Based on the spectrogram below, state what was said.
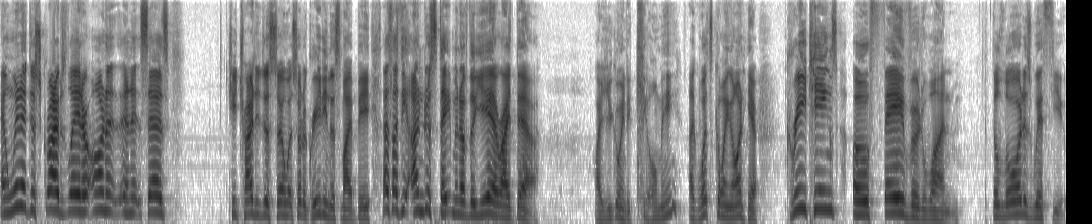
And when it describes later on, it, and it says, she tried to discern what sort of greeting this might be, that's like the understatement of the year right there. Are you going to kill me? Like, what's going on here? Greetings, O favored one. The Lord is with you.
